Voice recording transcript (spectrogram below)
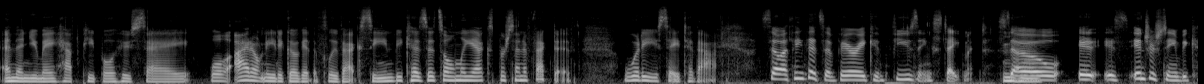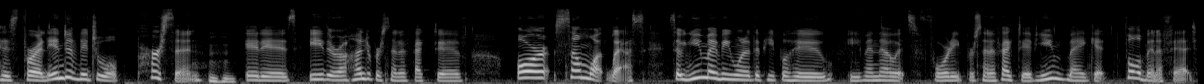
And then you may have people who say, well, I don't need to go get the flu vaccine because it's only X percent effective. What do you say to that? So I think that's a very confusing statement. Mm-hmm. So it is interesting because for an individual person, mm-hmm. it is either 100% effective or somewhat less. So you may be one of the people who, even though it's 40% effective, you may get full benefit.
